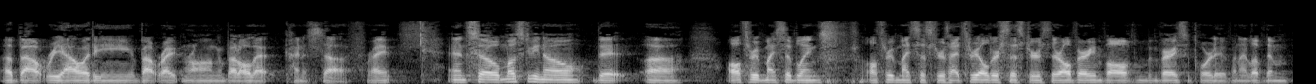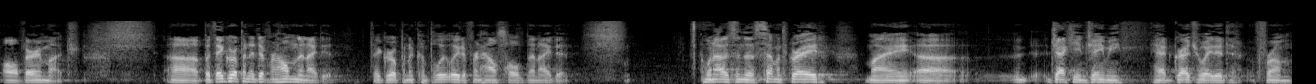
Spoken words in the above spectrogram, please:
about reality, about right and wrong, about all that kind of stuff, right? And so most of you know that uh, all three of my siblings, all three of my sisters, I had three older sisters. They're all very involved and been very supportive, and I love them all very much. Uh, but they grew up in a different home than I did. They grew up in a completely different household than I did. When I was in the seventh grade, my uh, Jackie and Jamie had graduated from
